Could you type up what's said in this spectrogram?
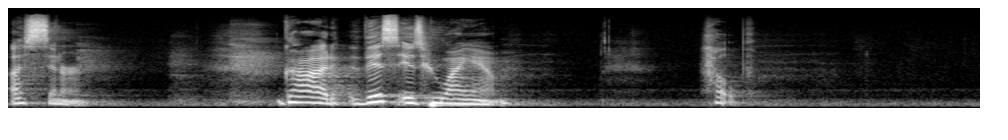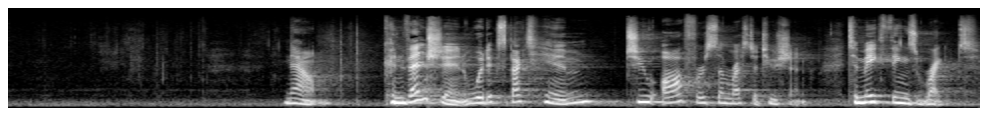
a sinner. God, this is who I am. Help. Now, convention would expect him to offer some restitution, to make things right,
